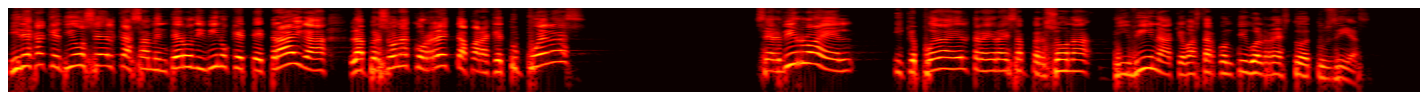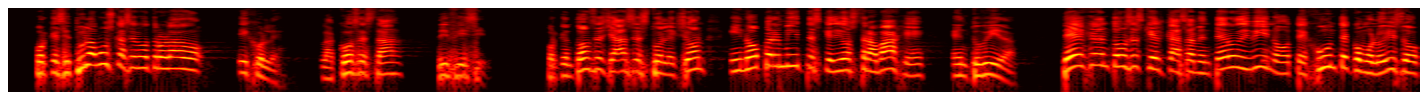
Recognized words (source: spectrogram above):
y deja que Dios sea el casamentero divino que te traiga la persona correcta para que tú puedas servirlo a Él y que pueda Él traer a esa persona divina que va a estar contigo el resto de tus días. Porque si tú la buscas en otro lado, híjole, la cosa está difícil. Porque entonces ya haces tu elección y no permites que Dios trabaje en tu vida. Deja entonces que el casamentero divino te junte como lo hizo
